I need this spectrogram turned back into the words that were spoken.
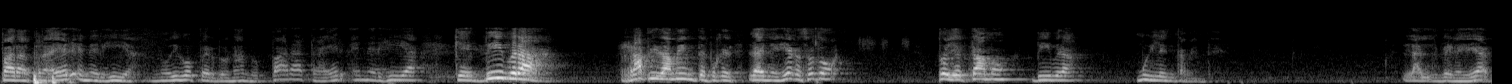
Para traer energía, no digo perdonando, para traer energía que vibra rápidamente, porque la energía que nosotros proyectamos vibra muy lentamente. La energía,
